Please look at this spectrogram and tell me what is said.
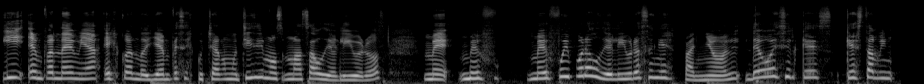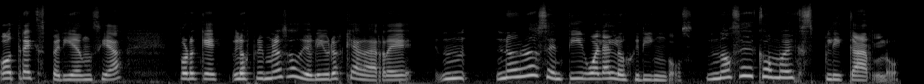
Y en pandemia es cuando ya empecé a escuchar muchísimos más audiolibros. Me, me, me fui por audiolibros en español. Debo decir que es, que es también otra experiencia porque los primeros audiolibros que agarré no los sentí igual a los gringos. No sé cómo explicarlo.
